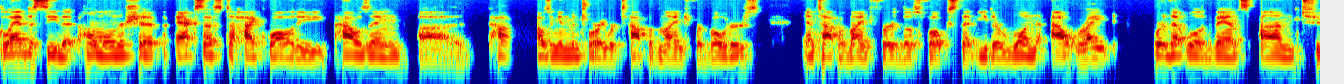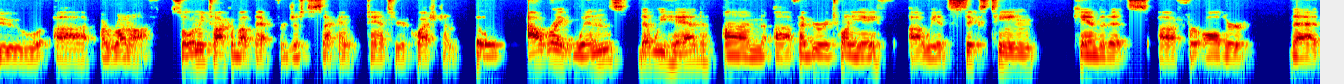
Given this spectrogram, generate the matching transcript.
glad to see that home ownership, access to high quality housing, uh, housing inventory were top of mind for voters and top of mind for those folks that either won outright or that will advance on to uh, a runoff. So let me talk about that for just a second to answer your question. So outright wins that we had on uh, February 28th, uh, we had 16 candidates uh, for Alder that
